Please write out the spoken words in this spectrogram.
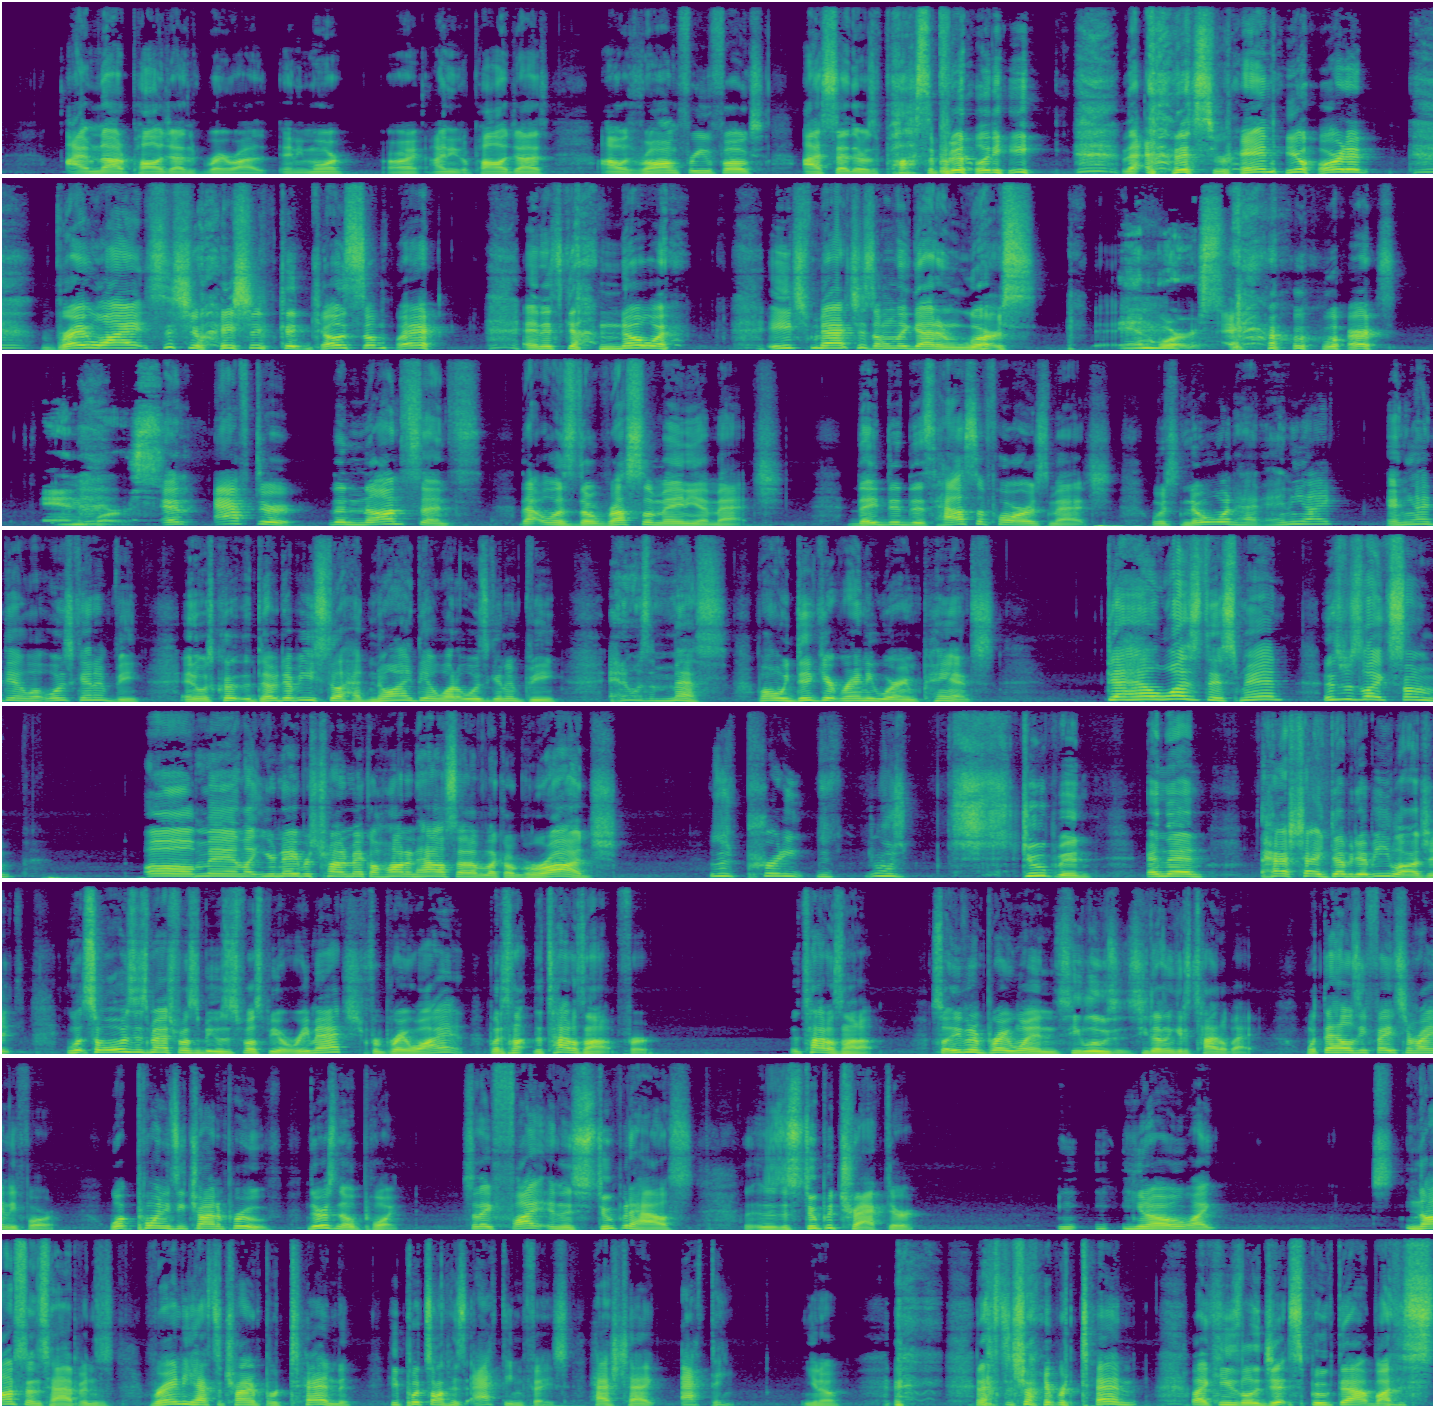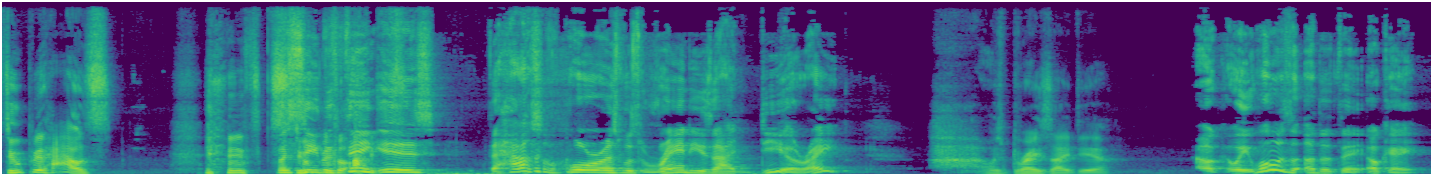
I am not apologizing for Bray Wyatt anymore. All right, I need to apologize. I was wrong for you folks. I said there was a possibility that this Randy Orton Bray Wyatt situation could go somewhere, and it's got nowhere. Each match has only gotten worse, And worse. worse. and worse. And after the nonsense that was the WrestleMania match, they did this House of Horrors match, which no one had any any idea what was gonna be, and it was because the WWE still had no idea what it was gonna be, and it was a mess. While we did get Randy wearing pants, the hell was this, man? This was like some, oh man, like your neighbor's trying to make a haunted house out of like a garage. This was pretty. It was stupid. And then hashtag WWE logic. So what was this match supposed to be? Was it supposed to be a rematch for Bray Wyatt? But it's not. The title's not up for. The title's not up. So even if Bray wins, he loses. He doesn't get his title back. What the hell is he facing Randy for? What point is he trying to prove? There's no point. So they fight in this stupid house. There's a stupid tractor. You know, like nonsense happens. Randy has to try and pretend he puts on his acting face. Hashtag acting. You know? and has to try and pretend like he's legit spooked out by the stupid house. But see, the thing is, the House of Horrors was Randy's idea, right? That was Bray's idea. Okay, wait, what was the other thing? Okay.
